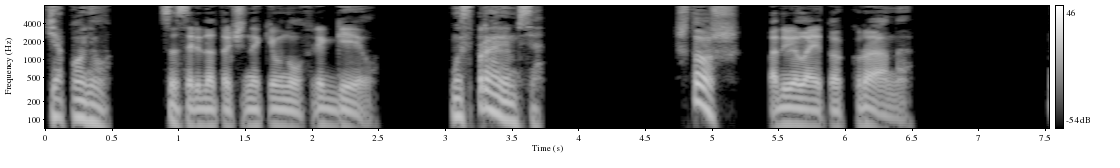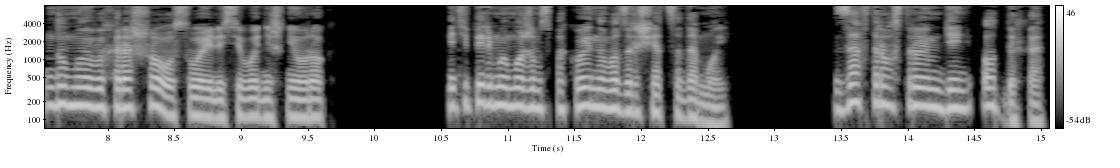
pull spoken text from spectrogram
«Я понял», — сосредоточенно кивнул Фрикгейл. «Мы справимся». «Что ж», — подвела итог Курана. «Думаю, вы хорошо усвоили сегодняшний урок. И теперь мы можем спокойно возвращаться домой. Завтра устроим день отдыха.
